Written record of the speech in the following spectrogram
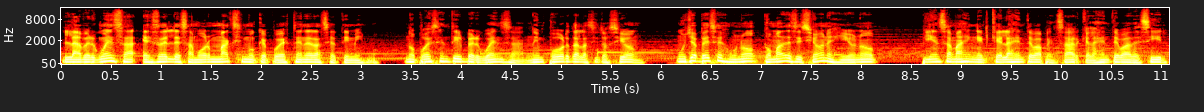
La vergüenza es el desamor máximo que puedes tener hacia ti mismo. No puedes sentir vergüenza, no importa la situación. Muchas veces uno toma decisiones y uno piensa más en el que la gente va a pensar, que la gente va a decir.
